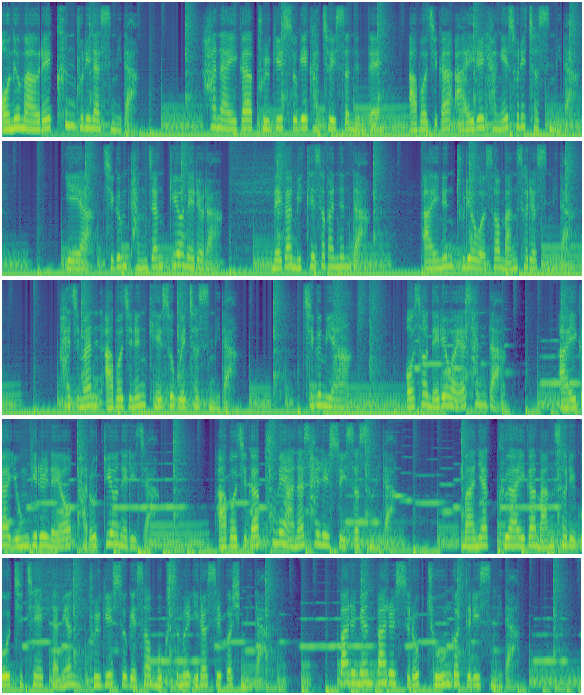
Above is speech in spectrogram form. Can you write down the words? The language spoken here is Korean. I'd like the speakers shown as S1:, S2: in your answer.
S1: 어느 마을에 큰 불이 났습니다. 한 아이가 불길 속에 갇혀 있었는데 아버지가 아이를 향해 소리쳤습니다. 얘야, 지금 당장 뛰어내려라. 내가 밑에서 받는다. 아이는 두려워서 망설였습니다. 하지만 아버지는 계속 외쳤습니다. 지금이야. 어서 내려와야 산다. 아이가 용기를 내어 바로 뛰어내리자 아버지가 품에 안아 살릴 수 있었습니다. 만약 그 아이가 망설이고 지체했다면 불길 속에서 목숨을 잃었을 것입니다. 빠르면 빠를수록 좋은 것들이 있습니다.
